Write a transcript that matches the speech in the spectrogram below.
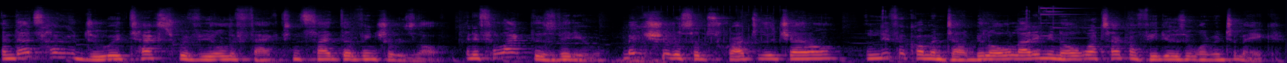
And that's how you do a text reveal effect inside DaVinci Resolve. And if you like this video, make sure to subscribe to the channel and leave a comment down below letting me know what type of videos you want me to make.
